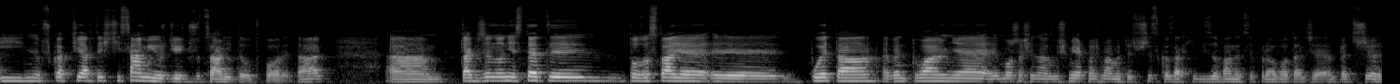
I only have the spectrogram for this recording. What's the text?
I na przykład ci artyści sami już gdzieś wrzucali te utwory, tak? Także no niestety pozostaje y, płyta, ewentualnie można się nas uśmiechnąć, mamy też wszystko zarchiwizowane cyfrowo, także MP3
